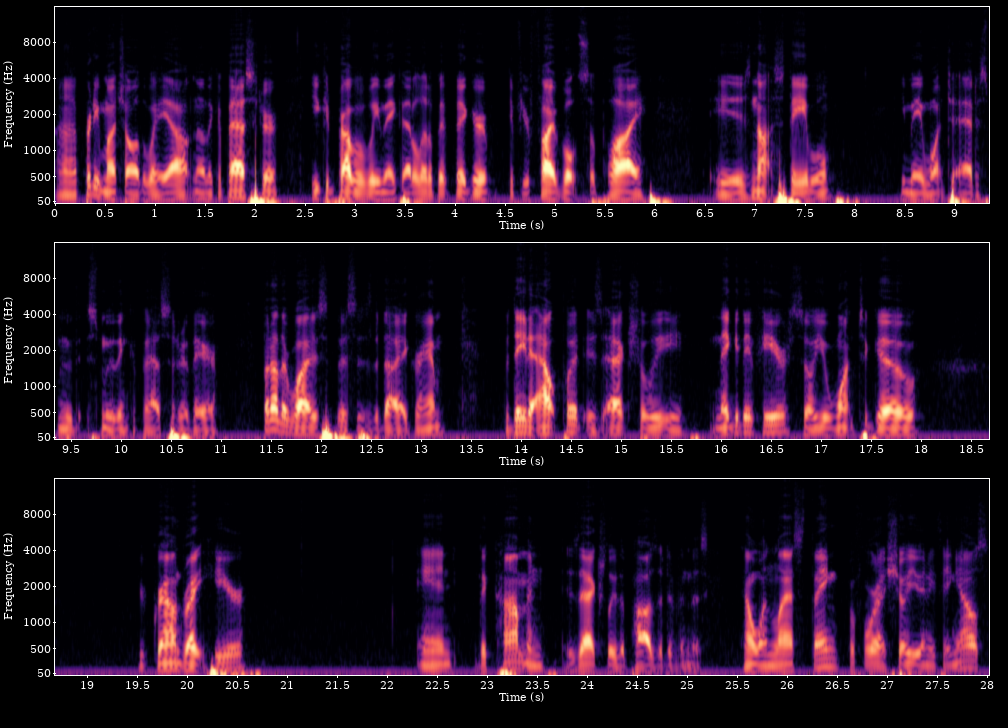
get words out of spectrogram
uh, pretty much all the way out. Now the capacitor, you could probably make that a little bit bigger if your 5 volt supply is not stable. You may want to add a smooth smoothing capacitor there. But otherwise, this is the diagram. The data output is actually negative here, so you'll want to go your ground right here, and the common is actually the positive in this. Now one last thing before I show you anything else,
